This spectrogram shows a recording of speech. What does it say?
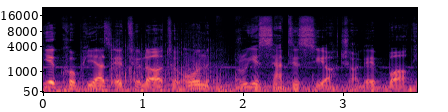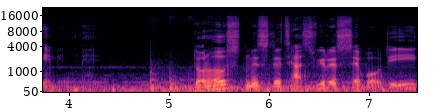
یک کپی از اطلاعات اون روی سطح سیاه چاله باقی میمونه. درست مثل تصویر سبودی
